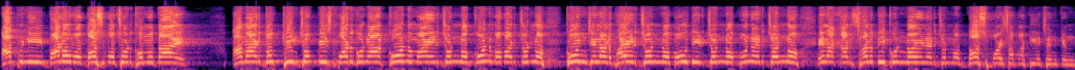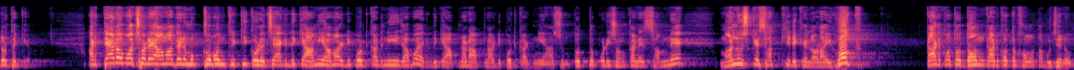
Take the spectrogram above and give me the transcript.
আপনি বারো দশ বছর ক্ষমতায় আমার দক্ষিণ চব্বিশ পরগনা কোন মায়ের জন্য, কোন বাবার জন্য, কোন জেলার ভাইয়ের জন্য, বৌদির জন্য, বোনের জন্য, এলাকার সার্বিক উন্নয়নের জন্য দশ পয়সা পাঠিয়েছেন কেন্দ্র থেকে। আর তেরো বছরে আমাদের মুখ্যমন্ত্রী কি করেছে? একদিকে আমি আমার রিপোর্ট কার্ড নিয়ে যাব, একদিকে আপনারা আপনার রিপোর্ট কার্ড নিয়ে আসুন। তথ্য পরিসংখ্যানের সামনে মানুষকে সাক্ষী রেখে লড়াই হোক, কার কত দম, কার কত ক্ষমতা বুঝে নেব।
